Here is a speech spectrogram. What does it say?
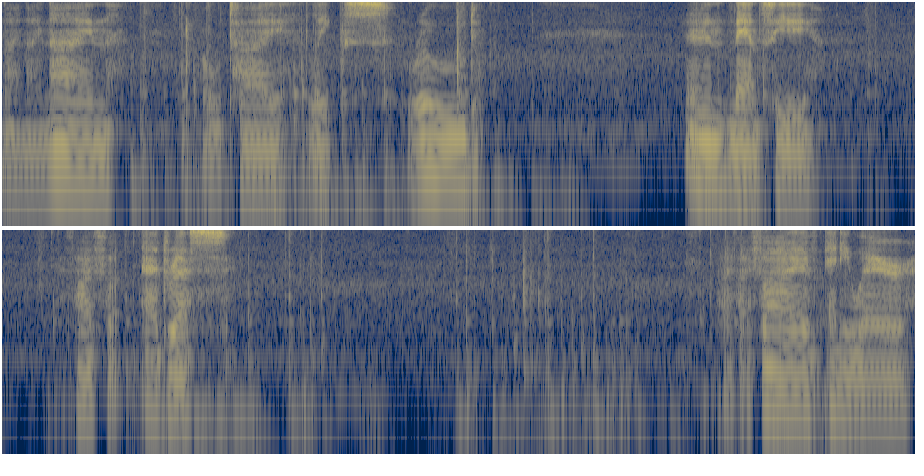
999 Otay Lakes Road. And Nancy, five address 555 anywhere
